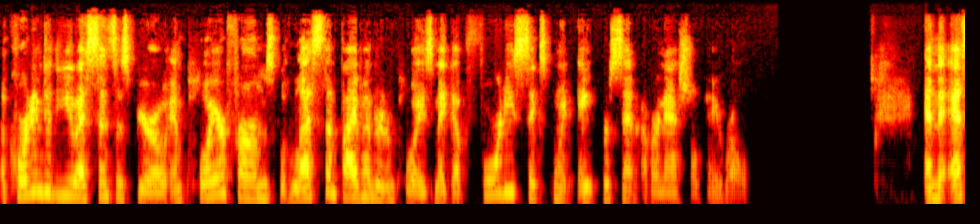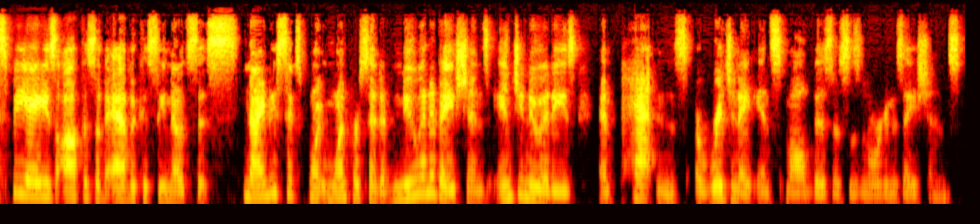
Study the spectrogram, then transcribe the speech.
According to the US Census Bureau, employer firms with less than 500 employees make up 46.8% of our national payroll. And the SBA's Office of Advocacy notes that 96.1% of new innovations, ingenuities, and patents originate in small businesses and organizations.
